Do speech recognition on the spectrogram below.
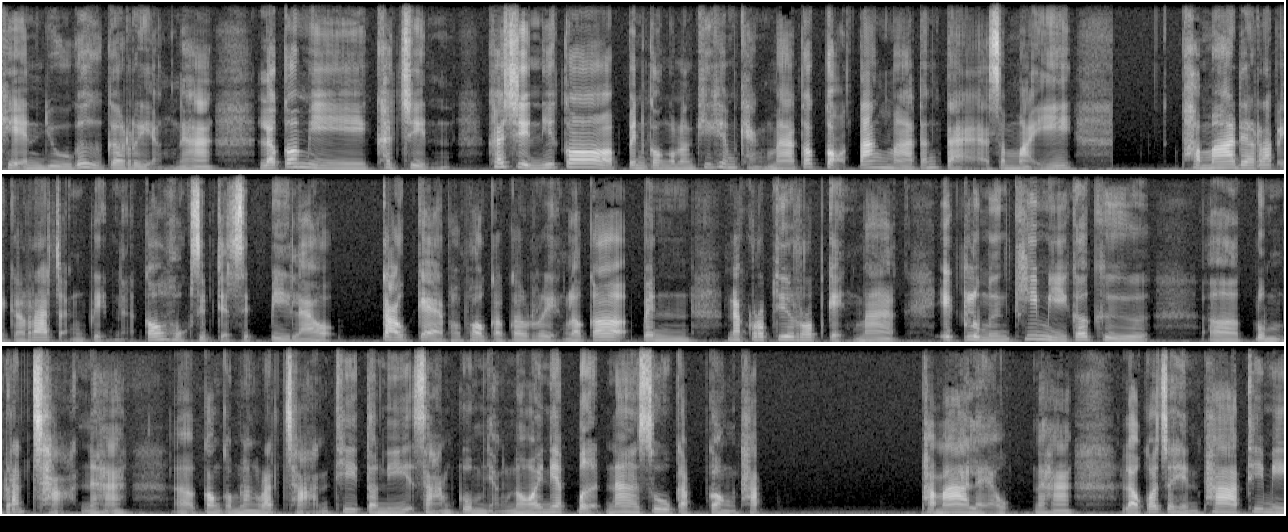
KNU ก็คือกระเหรี่ยงนะคะแล้วก็มีคาชินคาชินนี่ก็เป็นกองกำลังที่เข้มแข็งมาก ก็เกาะตั้งมาตั้งแต่สมัยพม่าได้รับเอกราชจากอังกฤษเนี่ยก็ 60-70 ปีแล้วเก่าแก่พอๆกับกระเหรี่ยง แล้วก็เป็นนักรบที่รบเก่งมาก อีกกลุ่มหนึ่งที่มีก็คืออกลุ่มรัฐฉานนะคะออกองกำลังรัฐฉานที่ตอนนี้ 3 กลุ่มอย่างน้อยเนี่ยเปิดหน้าสู้กับกองทัพ พม่าแล้วนะคะเราก็จะเห็นภาพที่มี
